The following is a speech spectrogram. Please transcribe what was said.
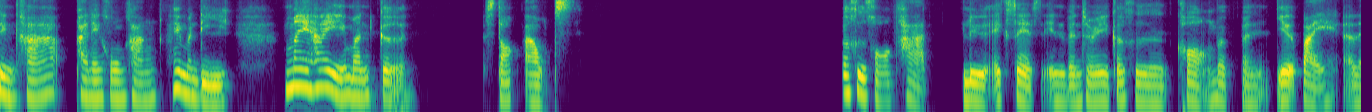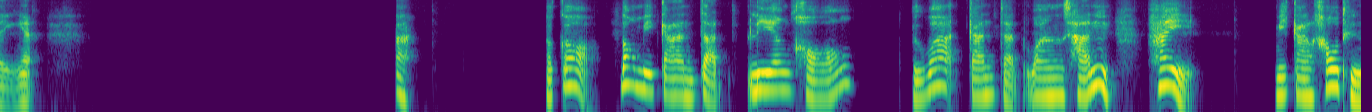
สินค้าภายในคงคลังให้มันดี ไม่ให้มันเกิด stock outs ก็คือของขาดหรือ excess inventory ก็คือของแบบมันเยอะไปอะไรเงี้ยอะแล้วก็ต้องมีการจัดเรียงของ หรือว่าการจัดวางชั้นให้ มีการเข้าถึง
